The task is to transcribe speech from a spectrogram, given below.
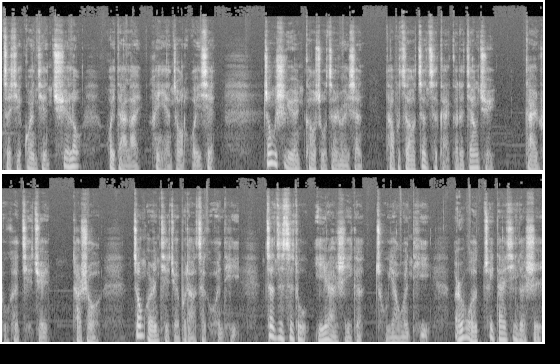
这些关键缺漏会带来很严重的危险。钟士元告诉曾瑞生，他不知道政治改革的僵局该如何解决。他说。中国人解决不了这个问题，政治制度依然是一个主要问题。而我最担心的是，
